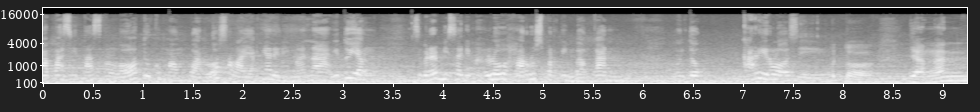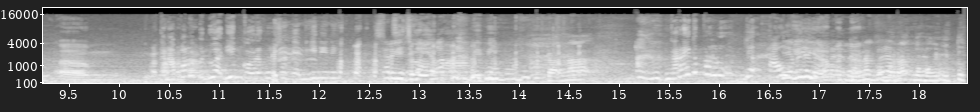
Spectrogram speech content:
kapasitas lo tuh kemampuan lo selayaknya ada di mana. Itu yang sebenarnya bisa di, lo harus pertimbangkan untuk karir lo sih. betul. Jangan em, Kenapa lo berdua diem kalau udah urusan kayak begini nih? Serius Joy banget. Baby. Karena Karena itu perlu ya, tahu Iya, gitu. bener, Iya, bener, bener. karena gue berat ngomongin itu.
